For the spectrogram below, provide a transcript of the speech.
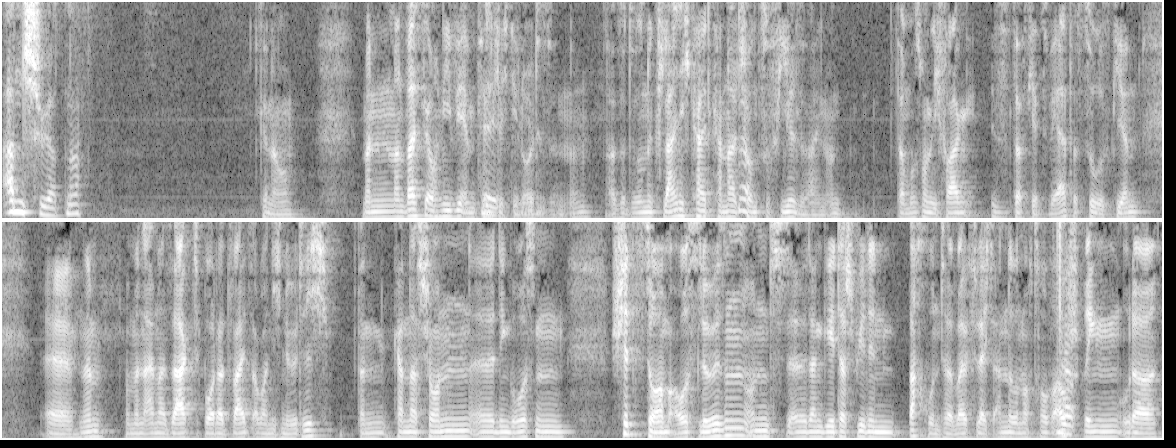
anschürt, ne? Genau. Man, man weiß ja auch nie, wie empfindlich nee. die Leute sind. Ne? Also so eine Kleinigkeit kann halt ja. schon zu viel sein. Und da muss man sich fragen, ist es das jetzt wert, das zu riskieren? Äh, ne? Wenn man einmal sagt, boah, das war jetzt aber nicht nötig, dann kann das schon äh, den großen Shitstorm auslösen und äh, dann geht das Spiel den Bach runter, weil vielleicht andere noch drauf ja. aufspringen oder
